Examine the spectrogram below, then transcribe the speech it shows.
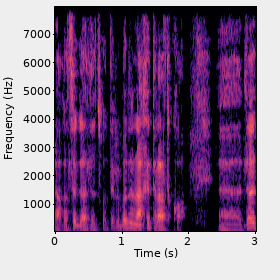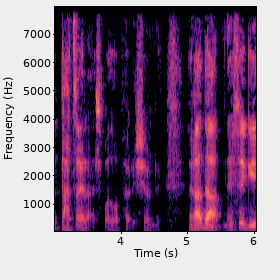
რაღაცა გადაწყვეტილება და ნახეთ რა თქვა და დაწერა ეს ყველაფერი შემდეგ. რადა ესე იგი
